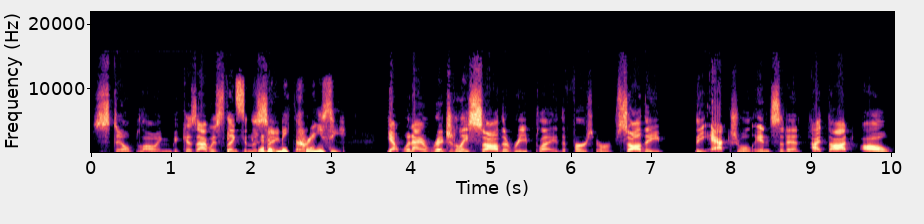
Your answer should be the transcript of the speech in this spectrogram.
still blowing because I was thinking it's the same me thing. crazy. Yeah, when I originally saw the replay, the first or saw the the actual incident, I thought, "Oh,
